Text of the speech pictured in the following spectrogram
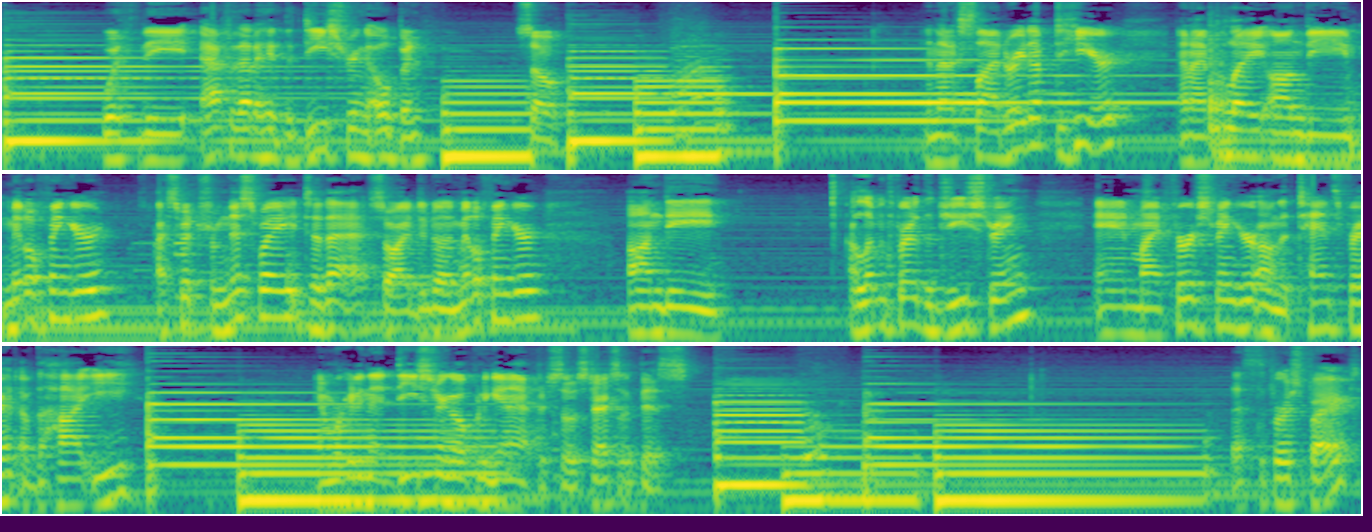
with the, after that I hit the D string open. So, and then I slide right up to here and I play on the middle finger. I switch from this way to that. So I do the middle finger, on the 11th fret of the G string and my first finger on the 10th fret of the high E and we're hitting that D string open again after so it starts like this that's the first part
